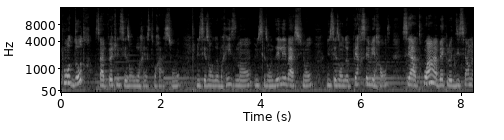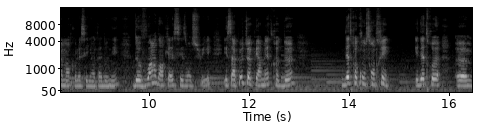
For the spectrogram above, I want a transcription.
Pour d'autres, ça peut être une saison de restauration, une saison de brisement, une saison d'élévation, une saison de persévérance. C'est à toi, avec le discernement que le Seigneur t'a donné, de voir dans quelle saison tu es. Et ça peut te permettre de d'être concentré et d'être euh,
